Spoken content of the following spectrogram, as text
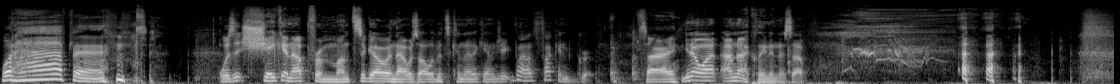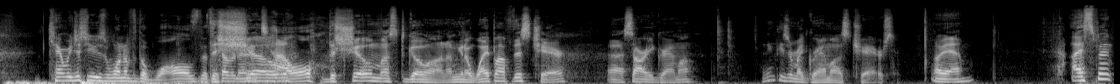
What happened? Was it shaken up from months ago, and that was all of its kinetic energy? Well, it's fucking. Gr- Sorry. you know what? I'm not cleaning this up. Can't we just use one of the walls that's the covered show, in a towel? The show must go on. I'm going to wipe off this chair. Uh, sorry, Grandma. I think these are my grandma's chairs. Oh yeah. I spent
